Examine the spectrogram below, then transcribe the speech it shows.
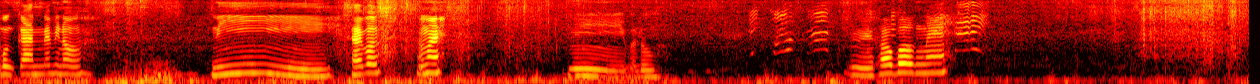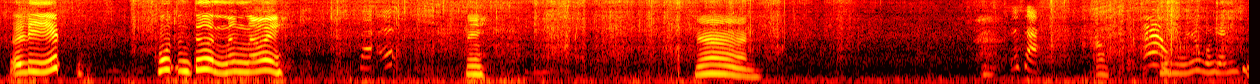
เบิ่งกันนะพี่น้อง นี่ใส่เบิ่งทำไมนี่ปลาลุงนี่เข้าเบิ่งแน่เอลิสหูตื่นตื่นๆหนึ่งเลยนี่นั่นได้สักอ้าวคุณยังบ่เห็นสิ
